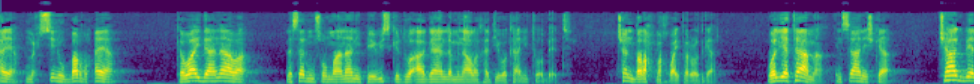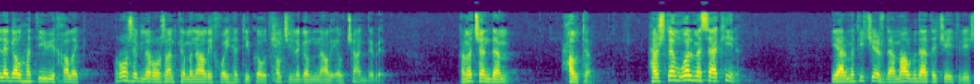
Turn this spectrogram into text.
هەیە محسین و بەڕ هەیە کە وای داناوە لەسەر مسلمانانی پێویست کردووە ئاگایان لە مناڵەت هەتیوەکانی تۆ بێت چەند بەڕەحمە خوای پەرۆردگار وەلیەتامە ئینسانیش کە چاک بێ لەگەڵ هەتیوی خەڵک ڕۆژێک لە ڕۆژان کە مناڵی خۆی هەتی کەوت خەڵکی لەگەڵ مناڵی ئەو چاک دەبێت ئەمە چەندەم حوتم هەشتم وەل مەساکینە یارمەتی چێشدا ماڵ بداتە چی تریش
